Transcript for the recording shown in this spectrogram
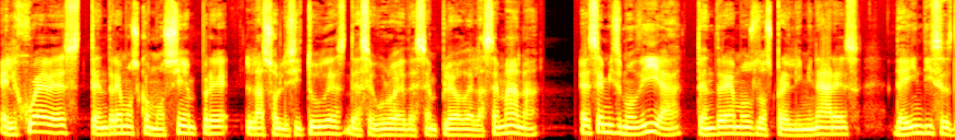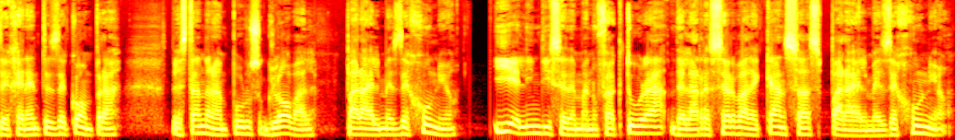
El jueves tendremos como siempre las solicitudes de seguro de desempleo de la semana. Ese mismo día tendremos los preliminares de índices de gerentes de compra de Standard Poor's Global para el mes de junio y el índice de manufactura de la Reserva de Kansas para el mes de junio.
